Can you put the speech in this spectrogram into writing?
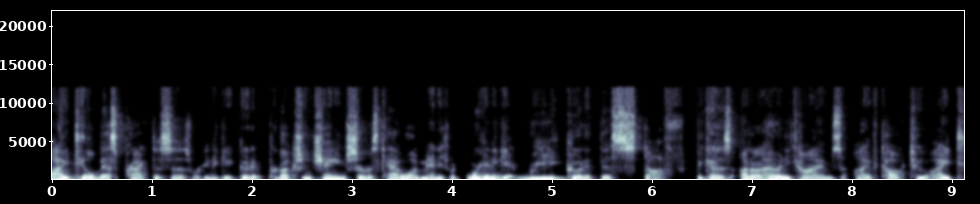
ITIL best practices. We're going to get good at production change, service catalog management. We're going to get really good at this stuff because I don't know how many times I've talked to IT,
